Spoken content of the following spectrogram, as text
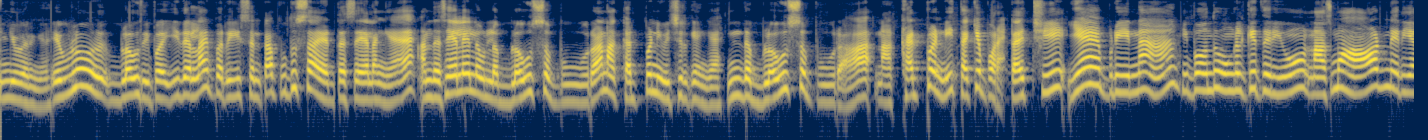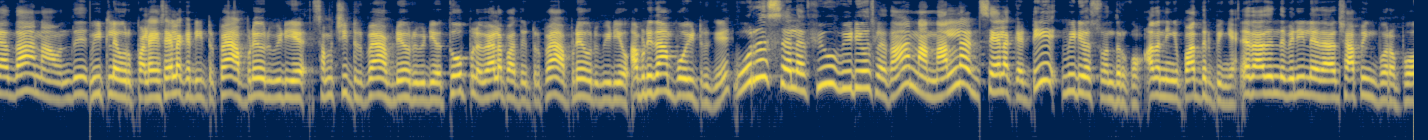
இங்கே பாருங்க. எவ்வளோ ப்ளவுஸ் இப்போ இதெல்லாம் இப்போ ரீசெண்டாக புதுசாக எடுத்த சேலைங்க. அந்த சேலையில் உள்ள ப்ளவுஸை பூரா நான் கட் பண்ணி வச்சுருக்கேங்க. இந்த ப்ளவுஸை பூரா நான் கட் பண்ணி தைக்க போகிறேன் தச்சு. ஏன் அப்படின்னா இப்போ வந்து உங்களுக்கே தெரியும் நான் சும்மா ஆர்டினரியாக தான் நான் வந்து வீட்டில் ஒரு பழைய சேலை கட்டிகிட்டு இருப்பேன். அப்படியே ஒரு வீடியோ சமைச்சிட்டு இருப்பேன். அப்படியே ஒரு வீடியோ தோப்புல வேலை பார்த்துட்டு இருப்பேன். அப்படியே ஒரு வீடியோ அப்படிதான் போயிட்டு இருக்கு ஒரு சில ஃபியூ வீடியோஸ்ல தான் நான் நல்ல சேலை கட்டி வீடியோஸ் வந்திருக்கும். அதை நீங்க பார்த்துருப்பீங்க. ஏதாவது இந்த வெளியில ஏதாவது ஷாப்பிங் போறப்போ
